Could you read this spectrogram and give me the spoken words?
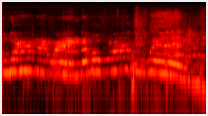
a whirlwind. I'm a whirlwind.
